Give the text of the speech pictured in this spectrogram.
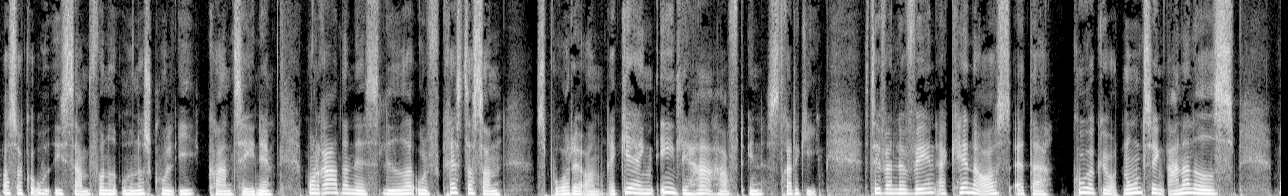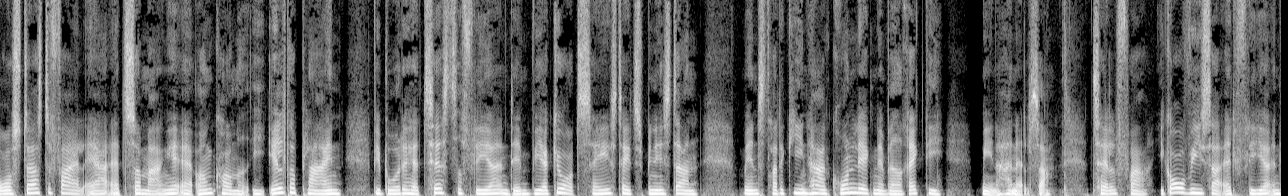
og så gå ud i samfundet uden at skulle i karantæne. Moderaternes leder Ulf Christensen spurgte, om regeringen egentlig har haft en strategi. Stefan Löfven erkender også, at der kunne have gjort nogle ting anderledes. Vores største fejl er, at så mange er omkommet i ældreplejen. Vi burde have testet flere end dem, vi har gjort, sagde statsministeren. Men strategien har grundlæggende været rigtig, mener han altså. Tal fra i går viser, at flere end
